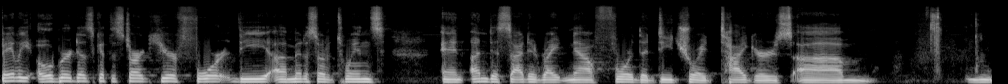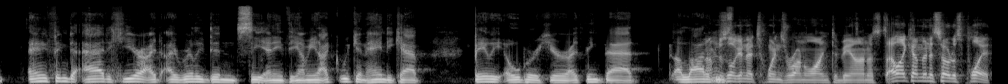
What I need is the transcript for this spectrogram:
Bailey Ober does get the start here for the uh, Minnesota Twins and undecided right now for the Detroit Tigers. Um, anything to add here? I, I really didn't see anything. I mean, I, we can handicap Bailey Ober here. I think that a lot I'm of. I'm just looking at Twins run line, to be honest. I like how Minnesota's played.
